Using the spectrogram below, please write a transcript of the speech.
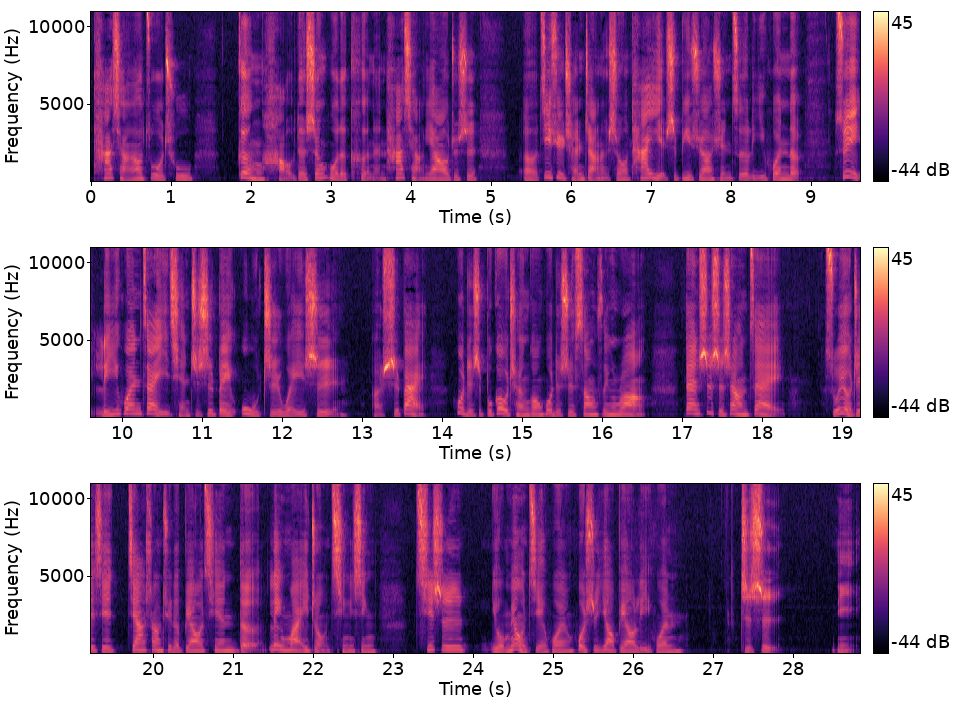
他想要做出更好的生活的可能，他想要就是呃继续成长的时候，他也是必须要选择离婚的。所以离婚在以前只是被误植为是呃失败，或者是不够成功，或者是 something wrong。但事实上，在所有这些加上去的标签的另外一种情形，其实有没有结婚，或是要不要离婚，只是你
